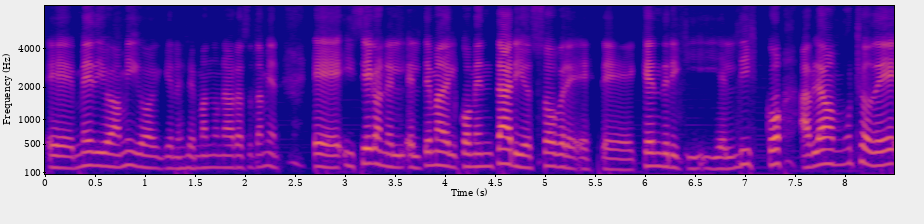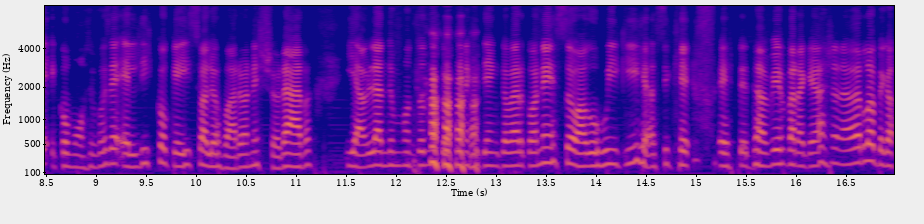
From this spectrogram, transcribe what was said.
eh, medio amigo, a quienes les mando un abrazo también, eh, hicieron el, tema del comentario sobre este, Kendrick y, el disco, hablaban mucho de como si fuese el disco que hizo a los varones llorar y hablan de un montón de cuestiones que tienen que ver con eso, Agus Wiki, así que este, también para que vayan a verlo, pero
